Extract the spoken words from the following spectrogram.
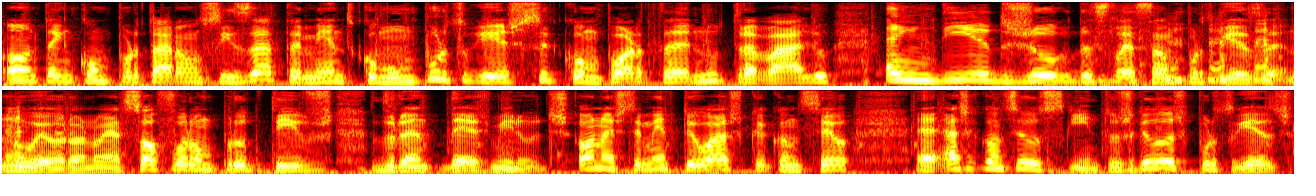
ontem comportaram-se exatamente como um português se comporta no trabalho em dia de jogo da seleção portuguesa no Euro, não é? Só foram produtivos durante 10 minutos. Honestamente, eu acho que aconteceu, eh, acho que aconteceu o seguinte: os jogadores portugueses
